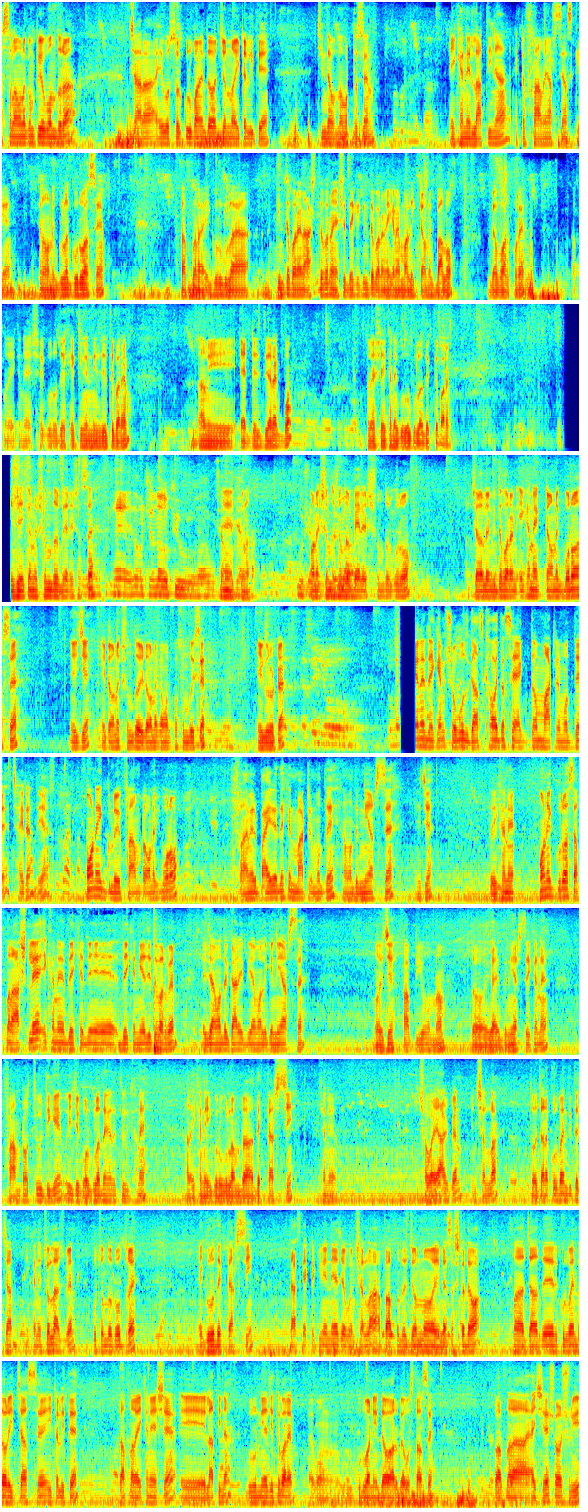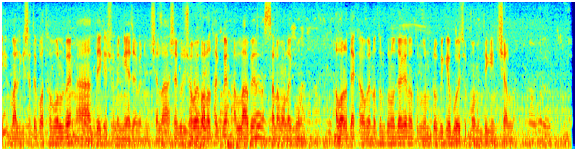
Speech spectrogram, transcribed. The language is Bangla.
আসসালামু আলাইকুম প্রিয় বন্ধুরা। যারা এবছর কুরবানি দেওয়ার জন্য ইটালিতে চিন্তা ভাবনা করতেছেন, এখানে লাতিনা একটা ফার্মে আসছে আজকে। এখানে অনেকগুলো গরু আছে। তো আপনারা এই গরুগুলা কিনতে পারেন, আসতে পারেন, এসে দেখে কিনতে পারেন। এখানে মালিকটা অনেক ভালো ব্যবহার করে। আপনারা এখানে এসে গরু দেখে কিনে নিয়ে যেতে পারেন। আমি অ্যাড্রেস দিয়ে রাখব। আপনারা এসে এখানে গরুগুলা দেখতে পারেন। এই যে এখানে সুন্দর বেরেস আছে। Eh, eccola. অনেক সুন্দর সুন্দর বেরেস সুন্দর গরু চাইলে নিতে পারেন। এখানে একটা অনেক বড় আছে। এই যে এটা অনেক সুন্দর এটা অনেক আমার পছন্দ হয়েছে এই গরুটা এখানে দেখেন সবুজ গাছ খাওয়াইতেছে একদম মাঠের মধ্যে ছাইরা দিয়ে। অনেকগুলো এই ফার্মটা অনেক বড়। ফার্মের বাইরে দেখেন মাঠের মধ্যে আমাদের নিয়ে আসছে। এই যে তো এখানে অনেক গরু আছে, আপনারা আসলে এখানে দেখে দেখে নিয়ে যেতে পারবেন। এই যে আমাদের গাড়ি দিয়ে মালিকে নিয়ে আসছে। ওই যে ফাবিও ওর নাম। তো এই গাড়িতে নিয়ে আসছে এখানে। ফার্মটা হচ্ছে ওইদিকে, ওই যে গরুগুলো দেখা যাচ্ছে ওইখানে। আর এখানে এই গরুগুলো আমরা দেখতে আসছি। এখানে সবাই আসবেন, ইনশাল্লাহ। তো যারা কুরবানি দিতে চান, এখানে চলে আসবেন প্রচণ্ড রোদ্রে। এই গরু দেখতে আসছি। তো আজকে একটা কিনে নিয়ে যাব, ইনশাল্লাহ। তো আপনাদের জন্য এই মেসেজটা দেওয়া। আপনারা যাদের কুরবানি দেওয়ার ইচ্ছা আছে ইটালিতে, তো আপনারা এখানে এসে লাতিনা গরু নিয়ে যেতে পারেন এবং কুরবানি দেওয়ার ব্যবস্থা আছে। তো আপনারা এসে সরাসরি মালিকের সাথে কথা বলবেন আর দেখে শুনে নিয়ে যাবেন ইনশাল্লাহ আশা করি সবাই ভালো থাকবেন। আল্লাহ হাফেজ। আসসালামু আলাইকুম। আবারও দেখা হবে নতুন কোনো জায়গায়, নতুন কোনো টপিকে বয়স মমিন থেকে ইনশাল্লাহ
